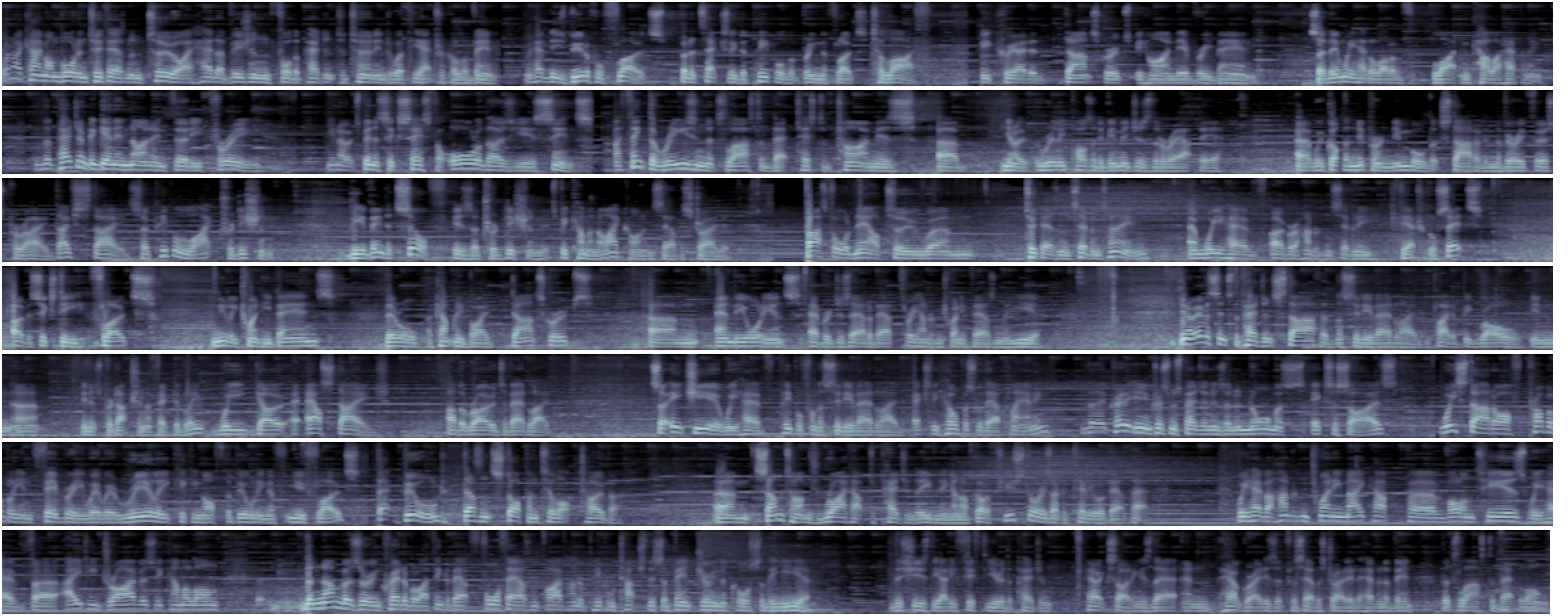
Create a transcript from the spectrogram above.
When I came on board in 2002, I had a vision for the pageant to turn into a theatrical event. We have these beautiful floats, but it's actually the people that bring the floats to life. We created dance groups behind every band. So then we had a lot of light and colour happening. The pageant began in 1933. You know, it's been a success for all of those years since. I think the reason it's lasted that test of time is, uh, you know, really positive images that are out there. Uh, we've got the Nipper and Nimble that started in the very first parade. They've stayed, so people like tradition. The event itself is a tradition. It's become an icon in South Australia. Fast forward now to um, 2017 and we have over 170 theatrical sets, over 60 floats, nearly 20 bands. They're all accompanied by dance groups um, and the audience averages out about 320,000 a year. You know, ever since the pageant started, the City of Adelaide played a big role in, uh, in its production effectively. We go, our stage are the roads of Adelaide. So each year we have people from the City of Adelaide actually help us with our planning. The Credit Union Christmas pageant is an enormous exercise. We start off probably in February where we're really kicking off the building of new floats. That build doesn't stop until October um, sometimes right up to pageant evening, and I've got a few stories I could tell you about that. We have 120 makeup uh, volunteers, we have uh, 80 drivers who come along. The numbers are incredible. I think about 4,500 people touch this event during the course of the year. This year's the 85th year of the pageant. How exciting is that and how great is it for South Australia to have an event that's lasted that long?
